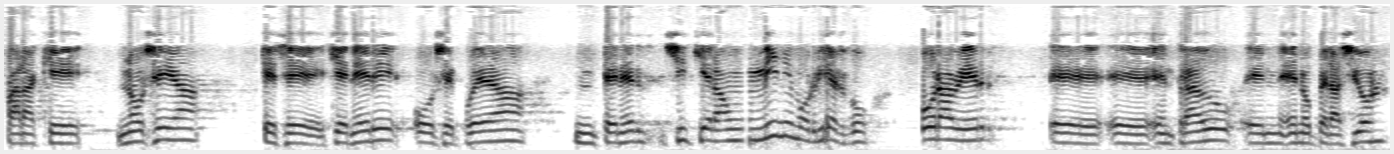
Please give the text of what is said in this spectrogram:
para que no sea que se genere o se pueda mm, tener siquiera un mínimo riesgo por haber eh, eh, entrado en, en, operación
